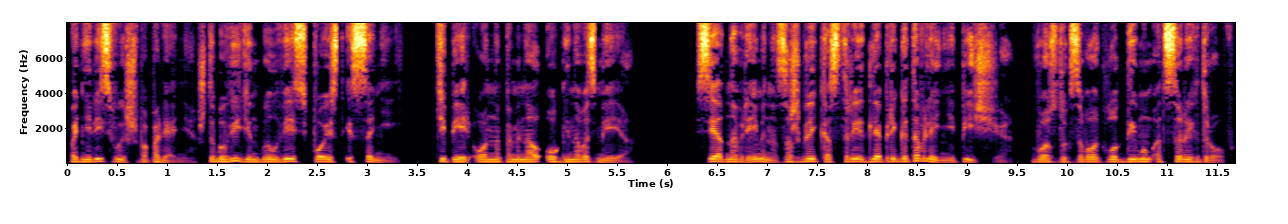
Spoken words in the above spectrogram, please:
Поднялись выше по поляне, чтобы виден был весь поезд из саней. Теперь он напоминал огненного змея. Все одновременно зажгли костры для приготовления пищи. Воздух заволокло дымом от сырых дров.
